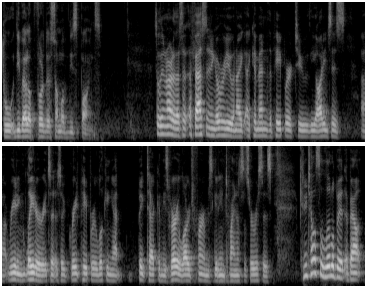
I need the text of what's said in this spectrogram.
to develop further some of these points. So Leonardo, that's a fascinating overview, and I, I commend the paper to the audience's uh, reading later. It's a, it's a great paper looking at big tech and these very large firms getting into financial services. Can you tell us a little bit about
